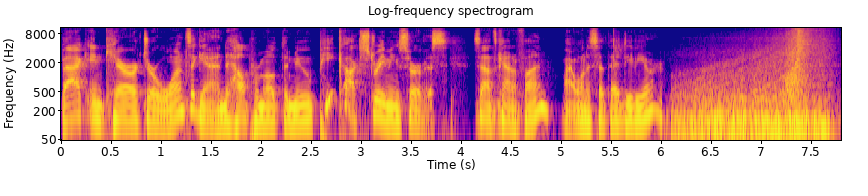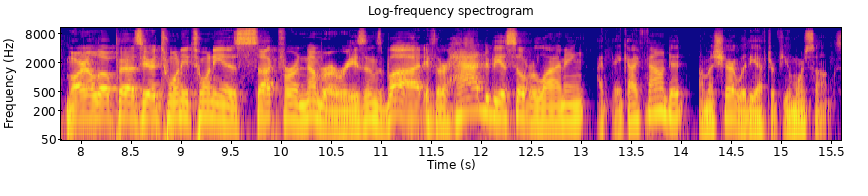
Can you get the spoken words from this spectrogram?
back in character once again to help promote the new Peacock streaming service. Sounds kind of fun. Might want to set that DVR. Mario Lopez here. 2020 has sucked for a number of reasons, but if there had to be a silver lining, I think I found it. I'm going to share it with you after a few more songs.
